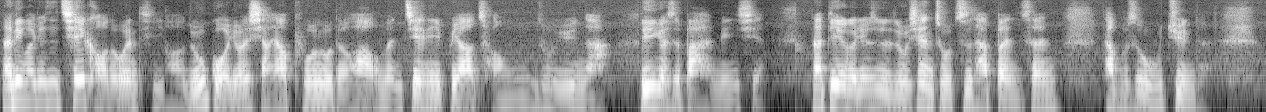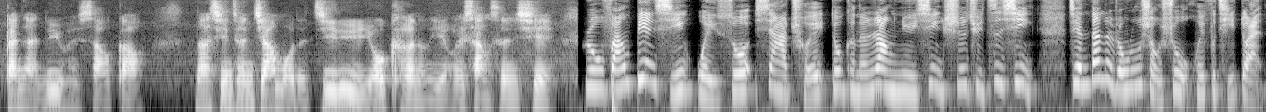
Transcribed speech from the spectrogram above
那另外就是切口的问题啊，如果有想要哺乳的话，我们建议不要从乳晕啊。第一个是疤痕明显。那第二个就是乳腺组织，它本身它不是无菌的，感染率会稍高。那形成痂膜的几率有可能也会上升些。乳房变形、萎缩、下垂都可能让女性失去自信。简单的隆乳手术恢复期短，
